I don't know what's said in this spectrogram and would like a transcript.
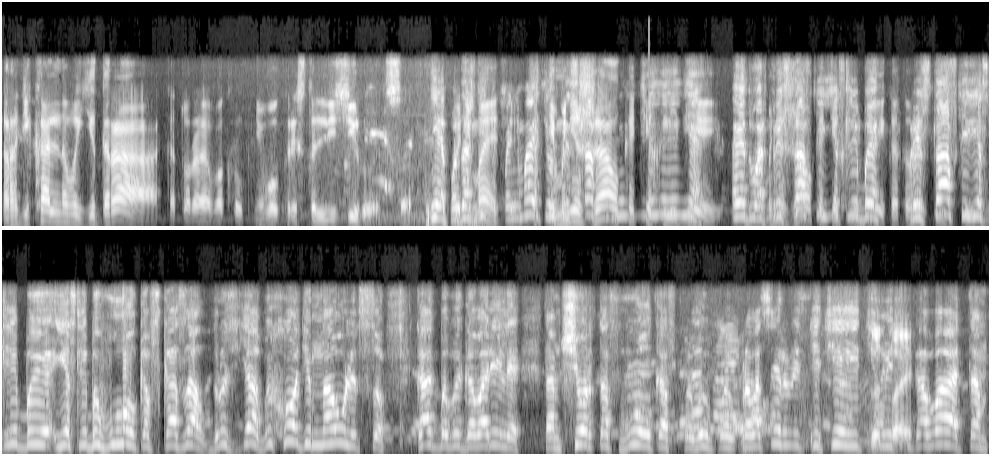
радикального ядра, которое вокруг него кристаллизируется. Не, подождите, понимаете? И мне жалко этих людей. Эдвард, мне представьте, если бы, представьте, если бы, если бы Волков сказал, друзья, выходим на улицу, как бы вы говорили, там, чертов Волков, вы провоцируете детей идти митинговать, там,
